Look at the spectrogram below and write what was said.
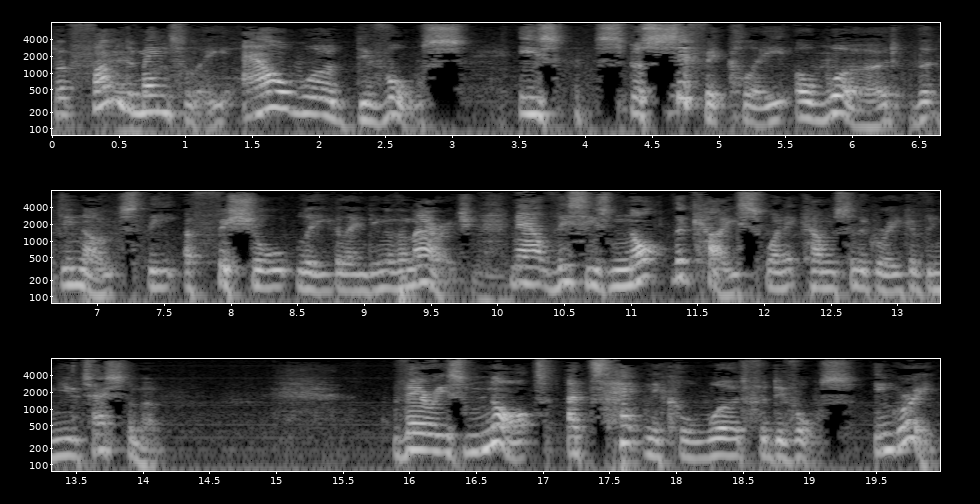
But fundamentally, our word divorce is specifically a word that denotes the official legal ending of a marriage. Now, this is not the case when it comes to the Greek of the New Testament. There is not a technical word for divorce in Greek.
